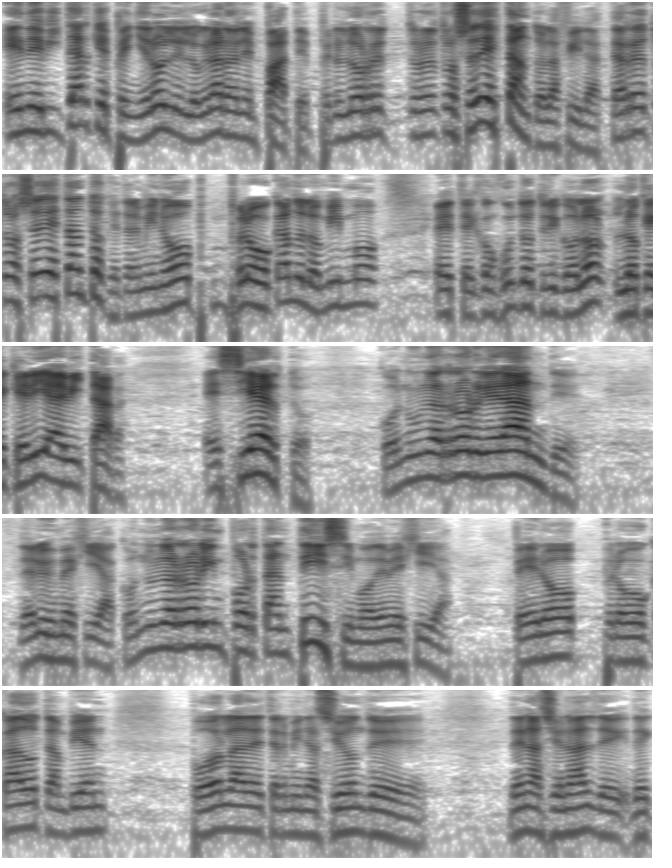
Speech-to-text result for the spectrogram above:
en evitar que Peñarol le lograra el empate, pero lo retrocedes tanto la fila, te retrocedes tanto que terminó provocando lo mismo este, el conjunto tricolor, lo que quería evitar. Es cierto, con un error grande de Luis Mejía, con un error importantísimo de Mejía, pero provocado también por la determinación de, Nacional de,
